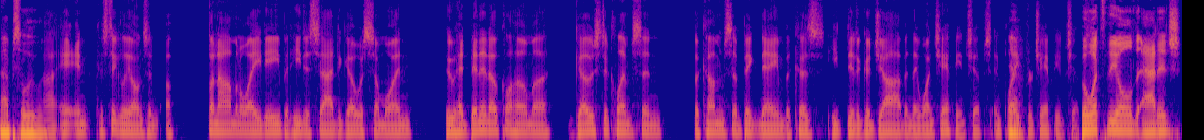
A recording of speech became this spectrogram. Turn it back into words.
Absolutely. Uh, and, and Castiglione's an, a phenomenal AD, but he decided to go with someone who had been at Oklahoma, goes to Clemson, becomes a big name because he did a good job and they won championships and played Yeah. for championships. but what's the old adage?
